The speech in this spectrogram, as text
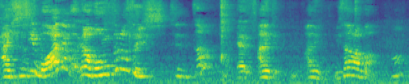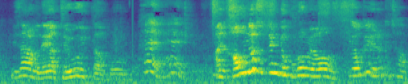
아이씨 뭐하냐고 야 멍들어서 이씨 진짜? 야 아니 아니 이 사람아 어? 이 사람아 내가 들고 있다고 해 해. 아니 가운데서 당겨 그러면 여기 이렇게 잡아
